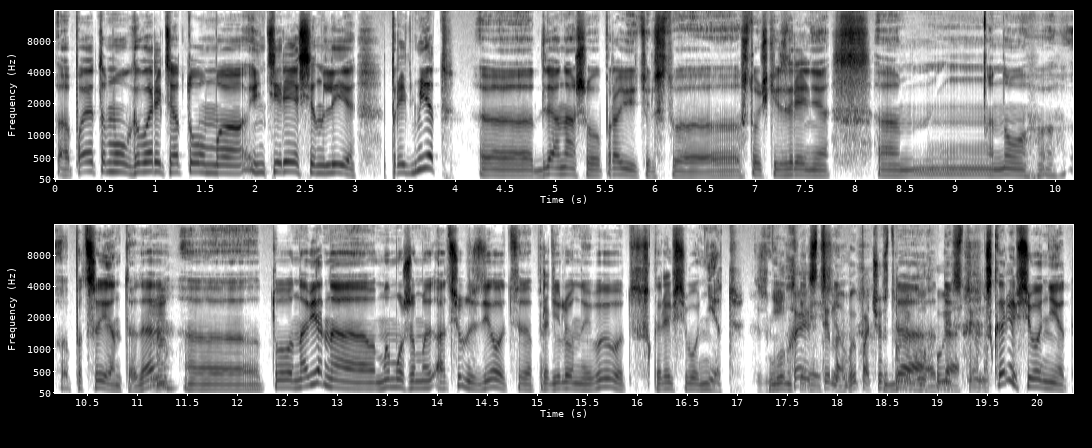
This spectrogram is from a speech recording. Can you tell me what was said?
А поэтому говорить о том, э, интересен ли предмет Э, для нашего правительства э, с точки зрения эм, ну, пациента, да, mm то, наверное, мы можем отсюда сделать определенный вывод. Скорее всего, нет. Не глухая интересен. стена. Вы почувствовали да, глухую да. стену. Скорее всего, нет.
